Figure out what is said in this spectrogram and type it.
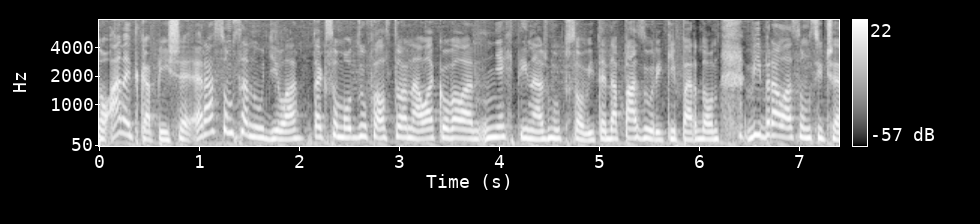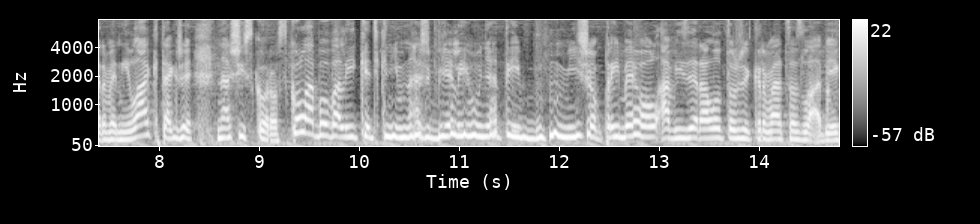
No Anetka píše, raz som sa nudila, tak som od zúfalstva nalakovala nechty nášmu psovi, teda pazúriky, pardon. Vybrala som si červený lak, takže naši skoro skolabovali, keď k ním náš biely huňatý Mišo pribehol a vyzeralo to, že krváca z lábiek.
